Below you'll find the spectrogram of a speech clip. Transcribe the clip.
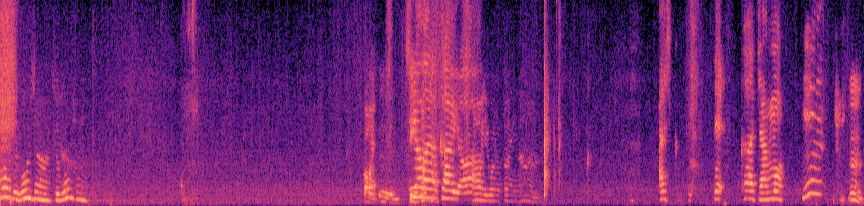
あすごいじゃんすごいじゃんก่อนอื่น 柔らかいよ。 อ้าว柔らかい なアイスクリームで、母ちゃんも、うん、うん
